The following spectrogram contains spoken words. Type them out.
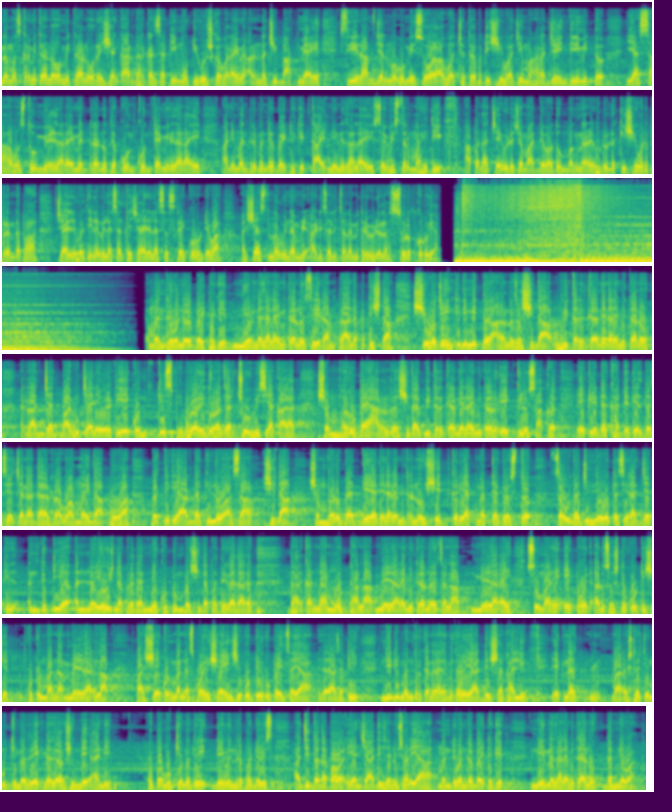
नमस्कार मित्रांनो मित्रांनो रेशन कार्ड धारकांसाठी मोठी गोष्ट खबर आहे. आनंदाची बातमी आहे श्रीराम जन्मभूमी सोहळा व छत्रपती शिवाजी महाराज जयंतीनिमित्त. या सहा वस्तू मिळणार आहे मित्रांनो त्या कोणकोणत्या मिळणार आहे आणि मंत्रिमंडळ बैठकीत काय निर्णय झाला आहे सविस्तर माहिती आपण आजच्या व्हिडिओच्या माध्यमातून बघणार आहे. व्हिडिओ नक्की शेवटपर्यंत पहा. चॅनलवरती नवीन असाल तर चॅनलला सबस्क्राईब करून ठेवा. अशाच नवीन नवीन अडीचाली चला मित्र व्हिडिओला सुरुवात करूया. या मंत्रिमंडळ बैठकीत निर्णय झाला आहे मित्रांनो. श्रीराम प्राणप्रतिष्ठा शिवजयंती निमित्त आनंदाचा शिदा वितरित करण्यात येणार आहे मित्रांनो. राज्यात बावीस जानेवारी ते एकोणतीस फेब्रुवारी दोन हजार चोवीस या काळात शंभर रुपये आनंदाचा शिदा वितरित करण्यात येणार आहे मित्रांनो. एक किलो साखर एक लिटर खाद्यतेल तसेच चना डाळ रवा मैदा पोहा प्रत्येकी अर्धा किलो असा शिदा शंभर रुपयात देण्यात येणार आहे मित्रांनो. शेतकरी आत्महत्याग्रस्त चौदा जिल्हे व तसे राज्यातील अंत्योदय अन्न योजना प्राधान्य कुटुंब शिधापत्रिकाधारक धारकांना मोठा लाभ मिळणार आहे मित्रांनो याचा लाभ मिळणार आहे. सुमारे एक पॉईंट अडुसष्ट कोटी शेत कुटुंबांना मिळणार लाभ. पाचशे एकोणपन्नास पॉईंट शहाऐंशी कोटी रुपयांचा या यासाठी निधी मंजूर करण्यात आला. मित्रांनो या आदेशाखाली एकनाथ महाराष्ट्राचे मुख्यमंत्री एकनाथराव शिंदे आणि उपमुख्यमंत्री देवेंद्र फडणवीस अजितदादा पवार यांच्या आदेशानुसार या मंत्रिमंडळ बैठकीत निर्णय झाला. मित्रांनो धन्यवाद.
